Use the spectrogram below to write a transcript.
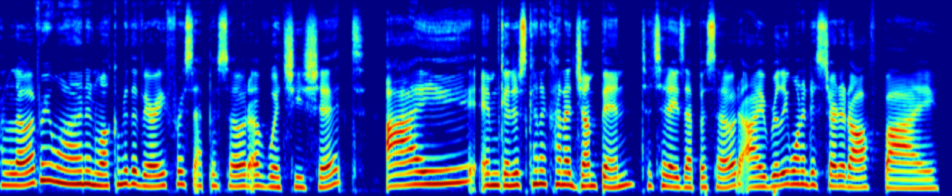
Hello, everyone, and welcome to the very first episode of Witchy Shit. I am just gonna kind of jump in to today's episode. I really wanted to start it off by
